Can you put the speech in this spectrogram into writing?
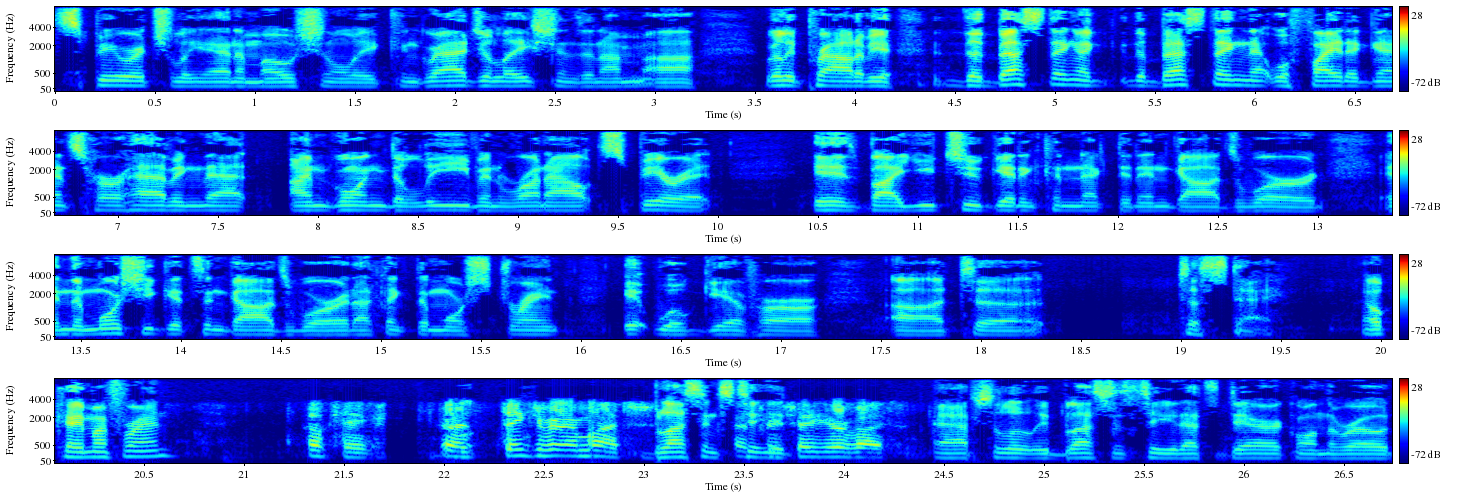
spiritually and emotionally. Congratulations, and I'm uh, really proud of you. The best thing, the best thing that will fight against her having that "I'm going to leave and run out" spirit is by you two getting connected in God's word. And the more she gets in God's word, I think the more strength it will give her uh, to to stay. Okay, my friend. Okay. Uh, thank you very much. Blessings to you. appreciate your advice. Absolutely, blessings to you. That's Derek on the road,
